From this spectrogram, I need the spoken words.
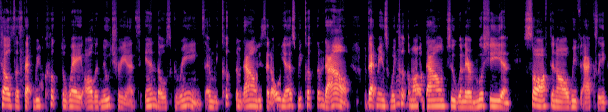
tells us that we cooked away all the nutrients in those greens and we cooked them down. We said, oh, yes, we cooked them down. But that means we cook them all down to when they're mushy and soft and all. We've actually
